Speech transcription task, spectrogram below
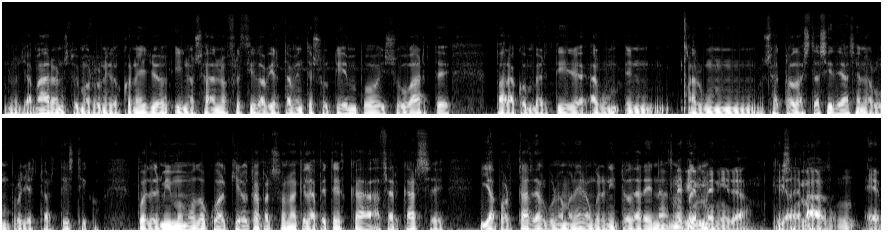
nos llamaron, estuvimos reunidos con ellos y nos han ofrecido abiertamente su tiempo y su arte para convertir algún, en algún, o sea, todas estas ideas en algún proyecto artístico. Pues del mismo modo, cualquier otra persona que le apetezca acercarse y aportar de alguna manera un granito de arena. Es bienvenida. Y además eh,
